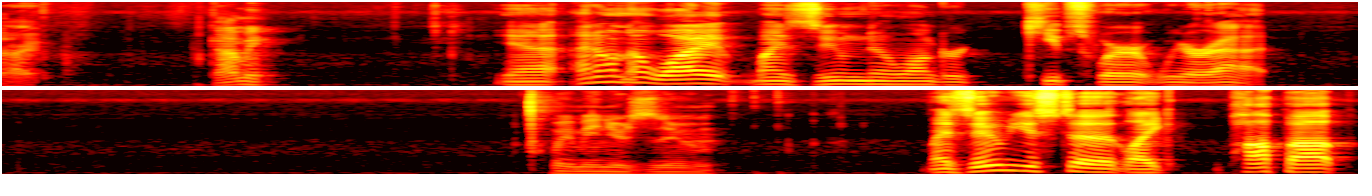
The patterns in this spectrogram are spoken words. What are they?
All right. Got me. Yeah, I don't know why my Zoom no longer keeps where we're at. What do you mean your Zoom? My Zoom used to like pop up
